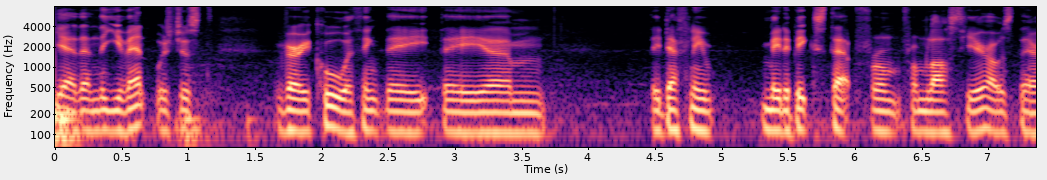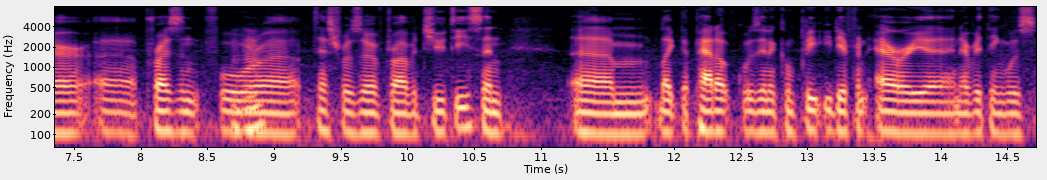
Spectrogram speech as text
yeah, then the event was just very cool. I think they they um, they definitely made a big step from from last year. I was there uh, present for Mhm. uh, test reserve driver duties, and um, like the paddock was in a completely different area, and everything was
